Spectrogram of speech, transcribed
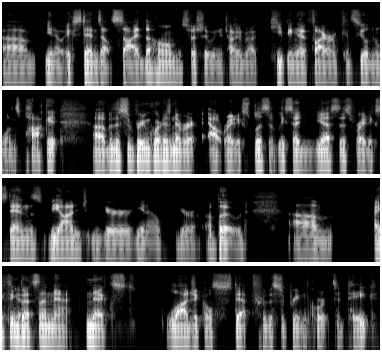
um, you know, extends outside the home, especially when you're talking about keeping a firearm concealed in one's pocket. Uh, but the Supreme Court has never outright explicitly said yes, this right extends beyond your, you know, your abode. Um, I think yeah. that's the nat- next logical step for the Supreme Court to take.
